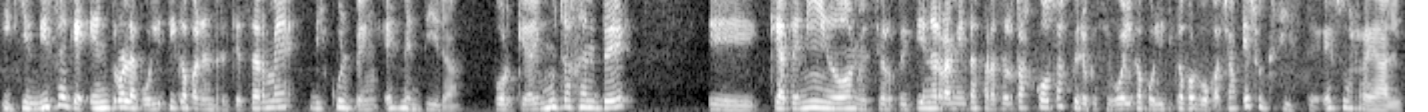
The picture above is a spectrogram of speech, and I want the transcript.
Y quien dice que entro a la política para enriquecerme, disculpen, es mentira, porque hay mucha gente eh, que ha tenido, ¿no es cierto?, y tiene herramientas para hacer otras cosas, pero que se vuelca política por vocación. Eso existe, eso es real.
